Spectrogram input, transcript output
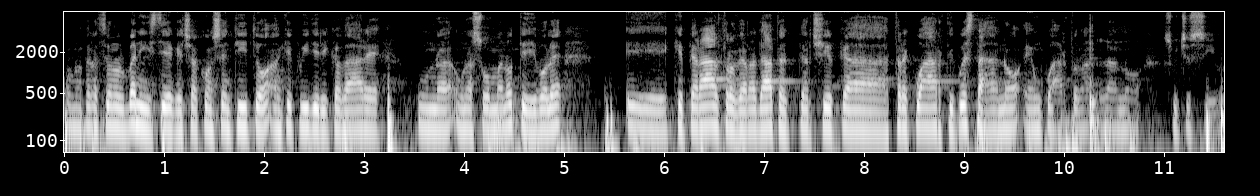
un'operazione urbanistica che ci ha consentito anche qui di ricavare una, una somma notevole che peraltro verrà data per circa tre quarti quest'anno e un quarto l'anno successivo.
